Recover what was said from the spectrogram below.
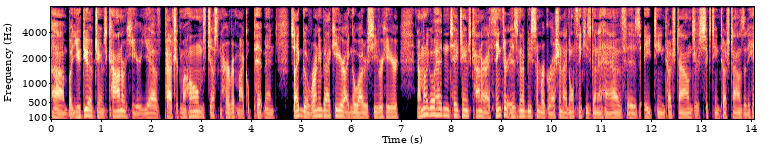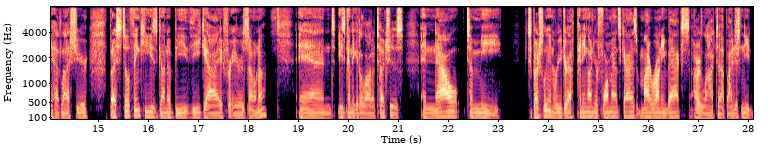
Um, but you do have James Conner here. You have Patrick Mahomes, Justin Herbert, Michael Pittman. So I can go running back here. I can go wide receiver here. And I'm going to go ahead and take James Conner. I think there is going to be some regression. I don't think he's going to have his 18 touchdowns or 16 touchdowns that he had last year. But I still think he's going to be the guy for Arizona. And he's going to get a lot of touches. And now, to me, especially in redraft, pinning on your formats, guys, my running backs are locked up. I just need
